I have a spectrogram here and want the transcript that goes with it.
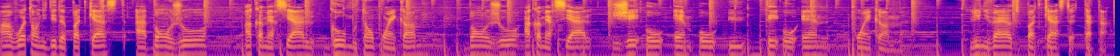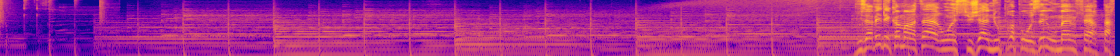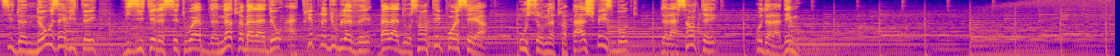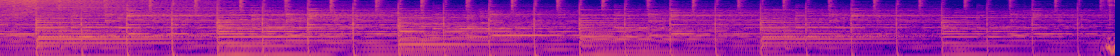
envoie ton idée de podcast à bonjour à commercial gomouton.com. Bonjour à commercial g. L'univers du podcast t'attend. Vous avez des commentaires ou un sujet à nous proposer ou même faire partie de nos invités, visitez le site web de notre balado à www.baladosanté.ca ou sur notre page Facebook de la santé ou de la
